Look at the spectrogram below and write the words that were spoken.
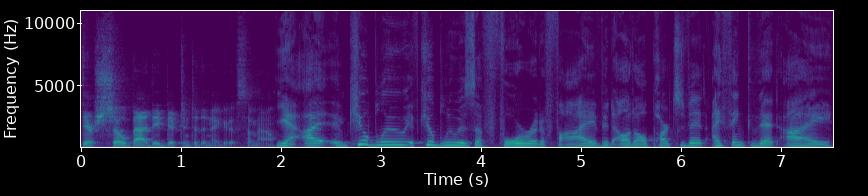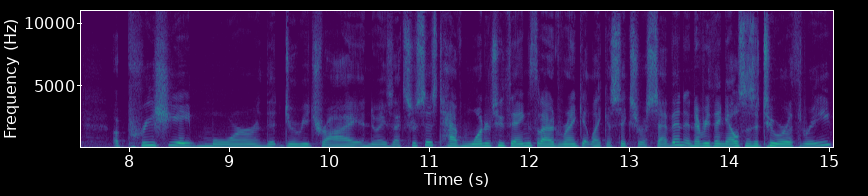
they're so bad they dipped into the negative somehow. Yeah, I Kill Blue. If Kill Blue is a four out of five at all, at all parts of it, I think that I appreciate more that Do Retry and Nue's Exorcist have one or two things that I would rank at like a six or a seven, and everything else is a two or a three.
